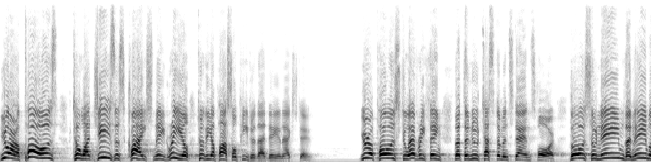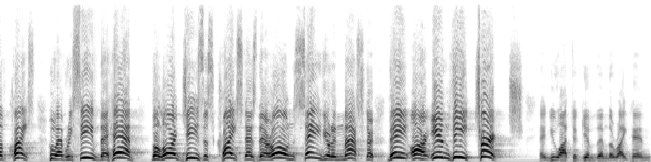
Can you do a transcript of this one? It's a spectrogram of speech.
You are opposed to what Jesus Christ made real to the Apostle Peter that day in Acts 10. You're opposed to everything that the New Testament stands for. Those who name the name of Christ, who have received the head, the Lord Jesus Christ as their own Savior and Master, they are in the church. And you ought to give them the right hand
